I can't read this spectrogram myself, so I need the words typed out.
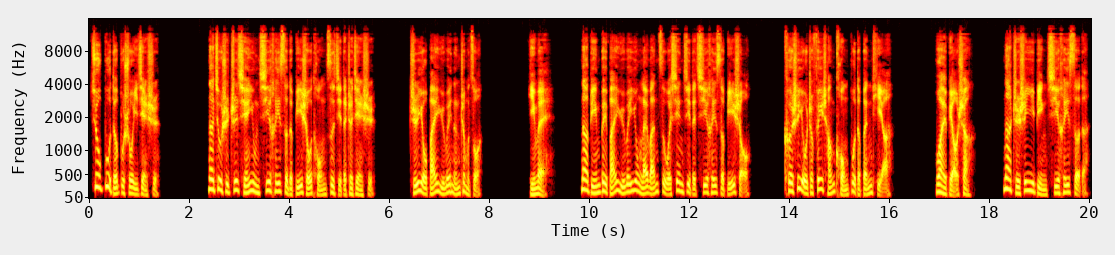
就不得不说一件事，那就是之前用漆黑色的匕首捅自己的这件事。只有白羽薇能这么做，因为那柄被白羽薇用来玩自我献祭的漆黑色匕首，可是有着非常恐怖的本体啊！外表上，那只是一柄漆黑色的。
